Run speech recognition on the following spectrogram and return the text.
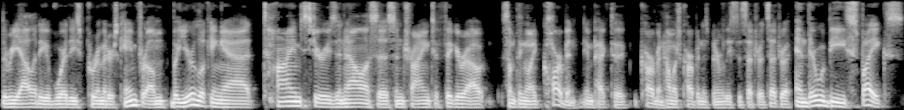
the reality of where these perimeters came from. But you're looking at time series analysis and trying to figure out something like carbon, impact to carbon, how much carbon has been released, et cetera, et cetera. And there would be spikes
